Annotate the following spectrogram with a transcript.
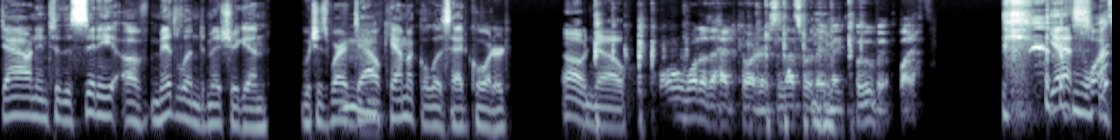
down into the city of Midland, Michigan, which is where Hmm. Dow Chemical is headquartered. Oh no. Or one of the headquarters, and that's where they make boob implants. Yes. what?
